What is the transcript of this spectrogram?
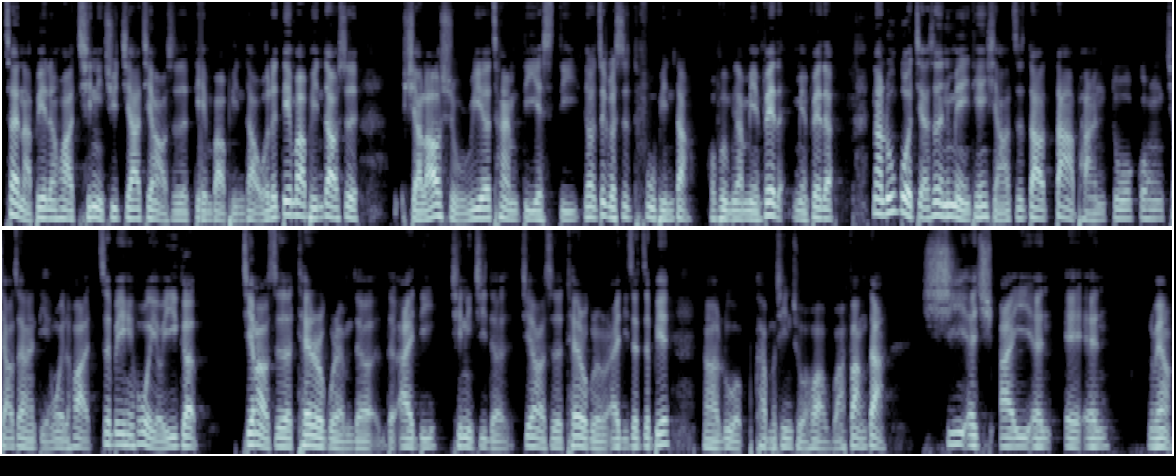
在哪边的话，请你去加姜老师的电报频道。我的电报频道是小老鼠 Real Time DSD，那这个是副频道和副频道，免费的，免费的。那如果假设你每天想要知道大盘多空交战的点位的话，这边会有一个。金老师的 Telegram 的的 ID，请你记得金老师的 Telegram ID 在这边。那如果看不清楚的话，我把它放大。C H I E N A N 有没有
